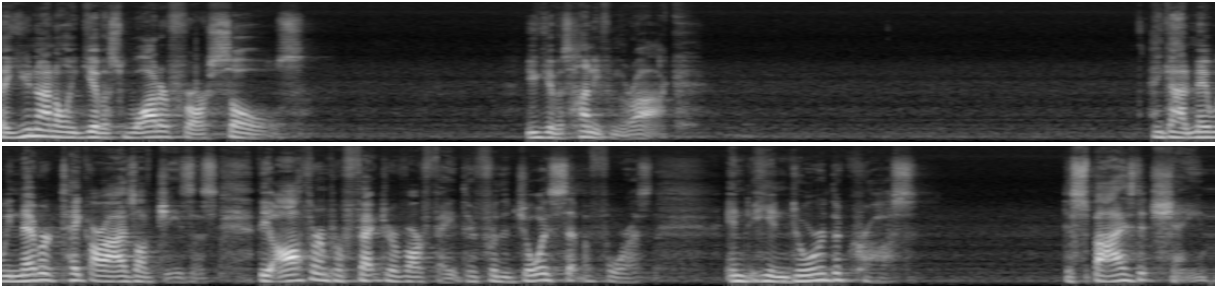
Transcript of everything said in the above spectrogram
that you not only give us water for our souls, you give us honey from the rock. And God, may we never take our eyes off Jesus, the author and perfecter of our faith, who for the joy set before us, and he endured the cross, despised its shame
